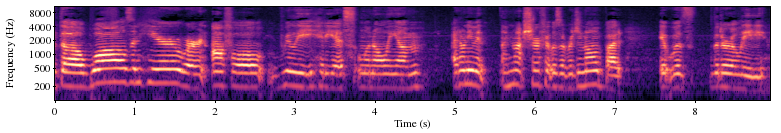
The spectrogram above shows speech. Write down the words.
The walls in here were an awful, really hideous linoleum. I don't even, I'm not sure if it was original, but it was literally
